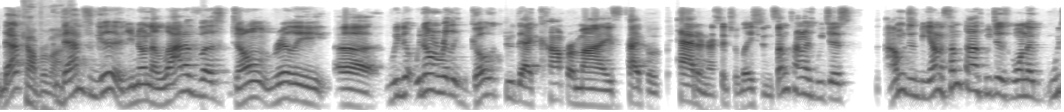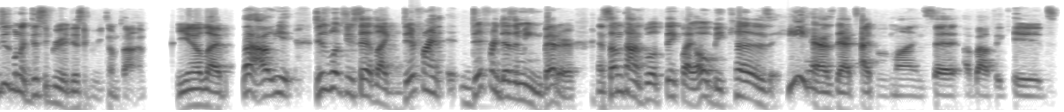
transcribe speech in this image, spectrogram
that's compromise. That's good. You know, and a lot of us don't really uh, we don't we don't really go through that compromise type of pattern or situation. Sometimes we just I'm just be honest. Sometimes we just want to we just want to disagree or disagree. Sometimes you know, like wow, just what you said, like different different doesn't mean better. And sometimes we'll think like, oh, because he has that type of mindset about the kids,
